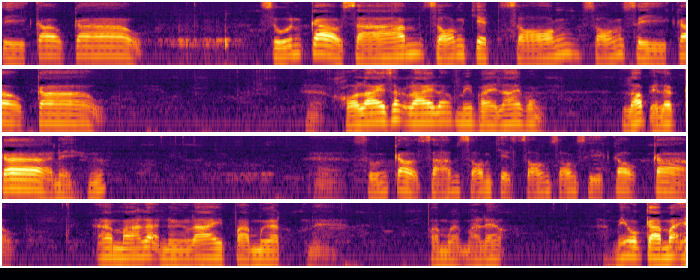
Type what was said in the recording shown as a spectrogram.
4 9 9 0 9 3 2 7 2 2 4 9 9อะ ขอไลน์สักไลน์แล้วมีไผ่ไลน์พงรับเห็นแล้วก็นี่ศูนย์เก้าสามสองเจ็ดสองสองสี่เก้าเก้ามาละหนึ่งลายปลาเมือดนะปลาเมือดมาแล้ว มีโอกาสมาแอ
